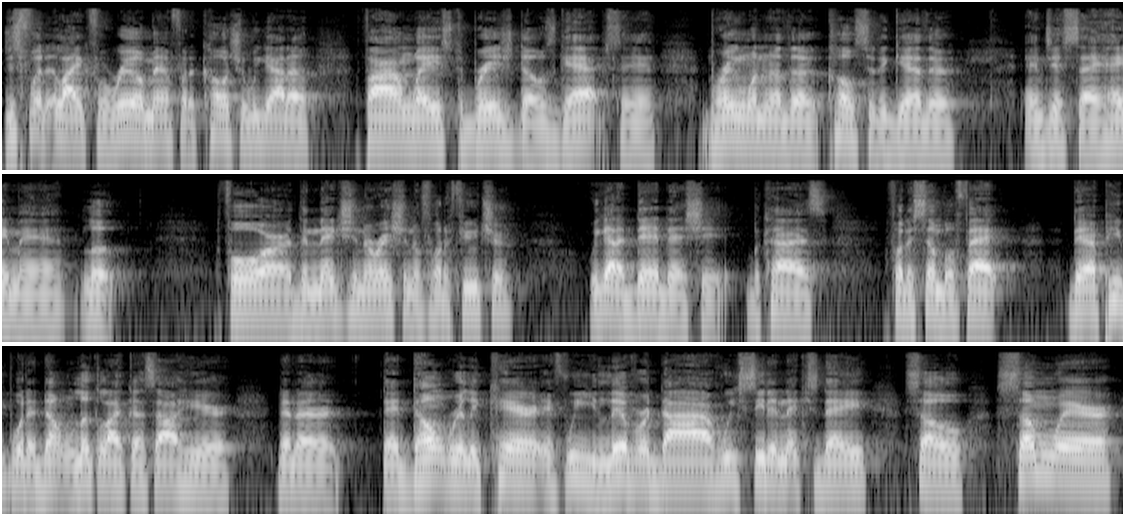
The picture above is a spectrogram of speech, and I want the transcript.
Just for the, like for real, man, for the culture, we gotta find ways to bridge those gaps and bring one another closer together and just say, hey man, look, for the next generation and for the future, we gotta dead that shit. Because for the simple fact, there are people that don't look like us out here that are that don't really care if we live or die, if we see the next day. So somewhere,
